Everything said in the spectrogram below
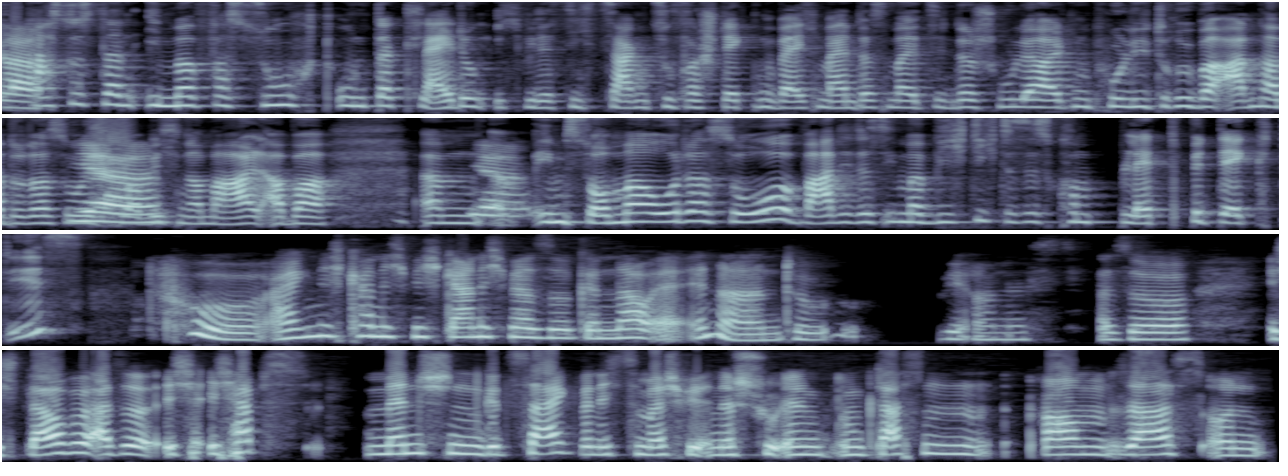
Ja. Hast du es dann immer versucht, unter Kleidung, ich will jetzt nicht sagen zu verstecken, weil ich meine, dass man jetzt in der Schule halt einen Pulli drüber anhat oder so, ja. ist glaube ich normal, aber ähm, ja. im Sommer oder so, war dir das immer wichtig, dass es komplett bedeckt ist? Puh, eigentlich kann ich mich gar nicht mehr so genau erinnern. Du, be honest. Also ich glaube, also ich, ich habe es Menschen gezeigt, wenn ich zum Beispiel in der Schule im Klassenraum saß und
